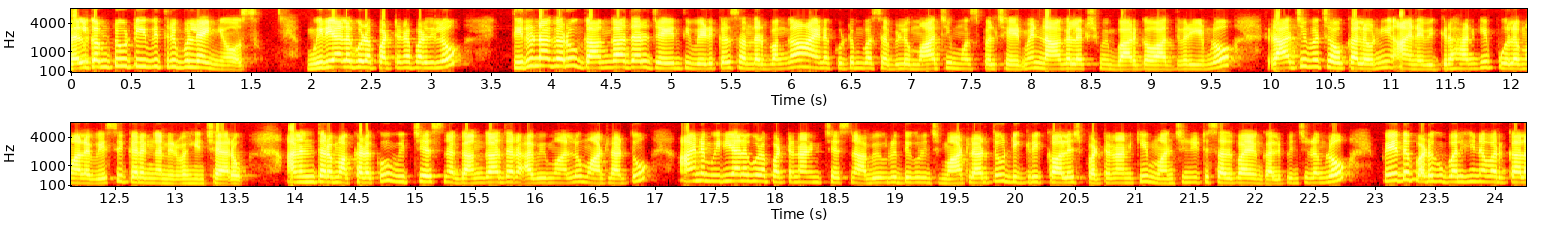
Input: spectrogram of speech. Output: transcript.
Welcome to TV triple news. Miryalaguda పట్టణ పరిధిలో తిరునగరు గంగాధర జయంతి వేడుకల సందర్భంగా ఆయన కుటుంబ సభ్యులు మాజీ మున్సిపల్ చైర్మన్ నాగలక్ష్మి భార్గవ్ ఆధ్వర్యంలో రాజీవ చౌకలోని ఆయన విగ్రహానికి పూలమాల వేసి ఘనంగా నిర్వహించారు. అనంతరం అక్కడకు విచ్చేసిన గంగాధర్ అభిమానులు మాట్లాడుతూ ఆయన మిర్యాలగూడ పట్టణానికి చేసిన అభివృద్ధి గురించి మాట్లాడుతూ డిగ్రీ కాలేజ్ పట్టణానికి మంచినీటి సదుపాయం కల్పించడంలో పేద పడుగు బలహీన వర్గాల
